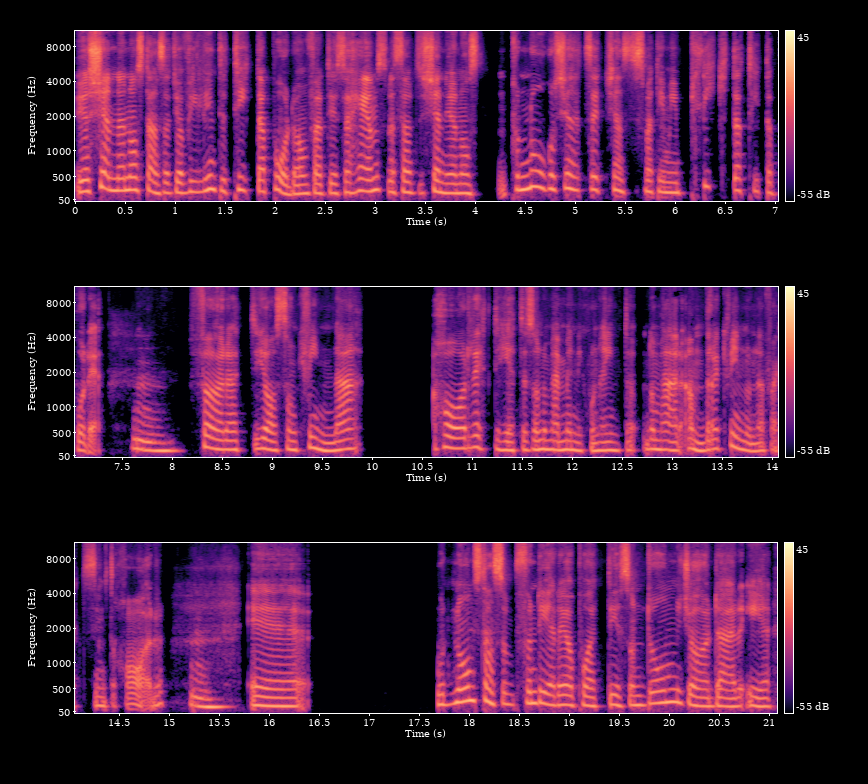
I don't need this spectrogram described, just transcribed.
Jag känner någonstans att jag vill inte titta på dem för att det är så hemskt, men samtidigt känner jag någonstans, på något sätt känns det som att det är min plikt att titta på det. Mm. För att jag som kvinna har rättigheter som de här människorna inte, de här andra kvinnorna faktiskt inte har. Mm. Eh, och någonstans så funderar jag på att det som de gör där är,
